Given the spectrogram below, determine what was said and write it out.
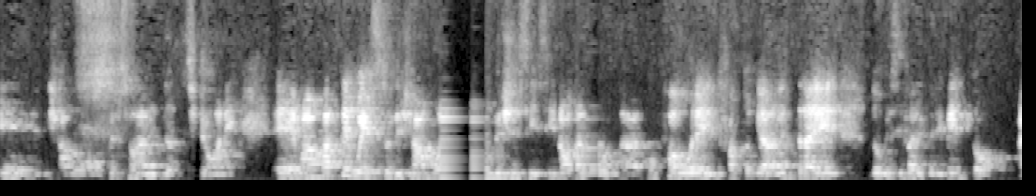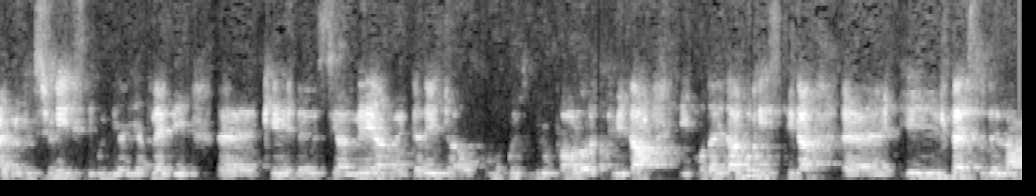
e diciamo, personalizzazioni. Eh, ma a parte questo, diciamo, invece sì, si nota con, con favore il fatto che alla lettera E, dove si fa riferimento ai professionisti, quindi agli atleti eh, che eh, si allenano e gareggiano o comunque sviluppano la loro attività in modalità agonistica, eh, il testo della,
